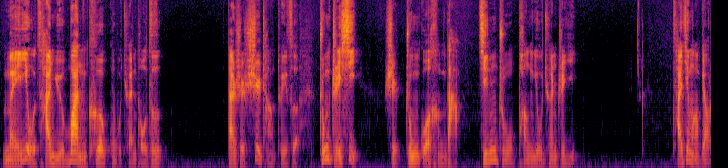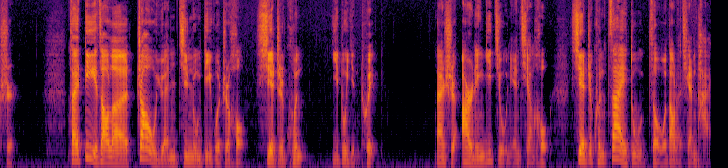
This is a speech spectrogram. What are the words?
没有参与万科股权投资。但是市场推测，中植系是中国恒大金主朋友圈之一。财经网表示，在缔造了兆元金融帝国之后，谢志坤一度隐退，但是二零一九年前后。谢志坤再度走到了前台，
